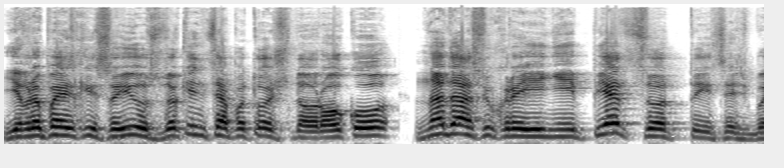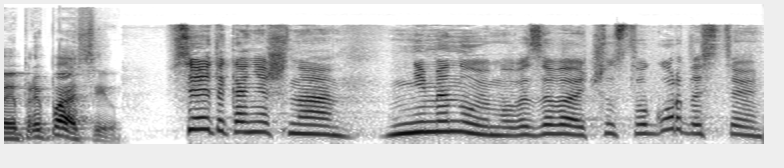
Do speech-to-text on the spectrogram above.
Європейський Союз до кінця поточного року надасть Україні 500 тисяч боєприпасів. Все это, конечно, неминуемо вызывает чувство гордости.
